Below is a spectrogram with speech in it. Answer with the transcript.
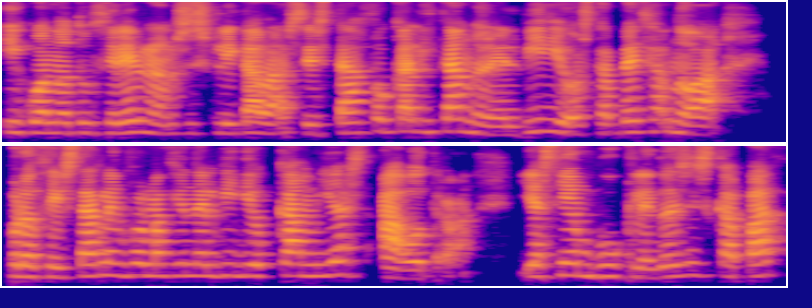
y cuando tu cerebro nos explicaba se está focalizando en el vídeo, está empezando a procesar la información del vídeo, cambias a otra y así en bucle. Entonces es capaz,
